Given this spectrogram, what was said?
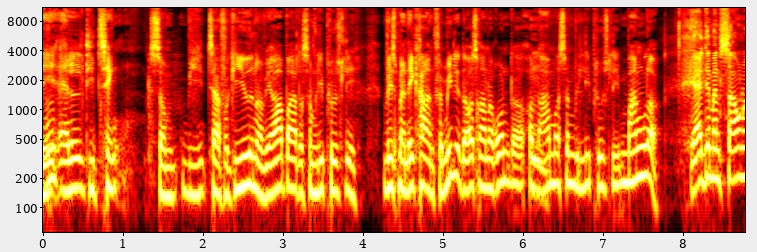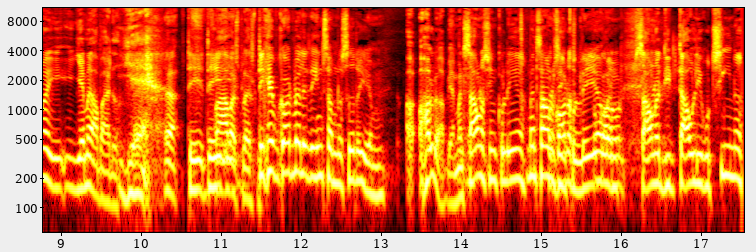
Det er mm. alle de ting, som vi tager for givet, når vi arbejder, som lige pludselig, hvis man ikke har en familie, der også render rundt og, og larmer, som vi lige pludselig mangler. Ja, alt det, man savner i hjemmearbejdet. Ja, Ja, det, det, arbejdspladsen. det kan godt være lidt ensomt at sidde derhjemme. Og Hold op, ja, man savner sine kolleger. Man savner sine kolleger, og man-. Savner de daglige rutiner.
